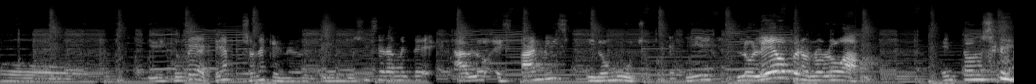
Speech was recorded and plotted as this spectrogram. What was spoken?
o, y disculpen a aquellas personas que yo, yo sinceramente hablo Spanglish y no mucho, porque aquí lo leo pero no lo hablo. Entonces,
